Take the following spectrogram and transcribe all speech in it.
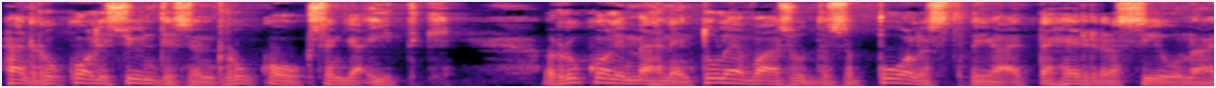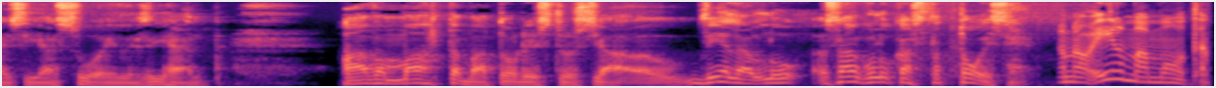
hän rukoili syntisen rukouksen ja itki. Rukoilimme hänen tulevaisuutensa puolesta ja että Herra siunaisi ja suojelisi häntä. Aivan mahtava todistus ja vielä saanko lukasta toisen? No ilman muuta.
